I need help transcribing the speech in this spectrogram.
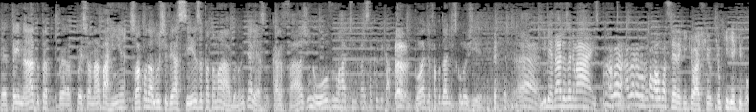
é, treinado pra, pra pressionar a barrinha só quando a luz estiver acesa pra tomar água. Não interessa. O cara faz de novo no ratinho que vai sacrificar. Pode a faculdade de psicologia. Ah, liberdade dos animais. Pronto. Agora, agora eu vou falar uma série aqui que eu acho que eu, que eu queria que, vo-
